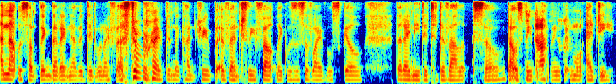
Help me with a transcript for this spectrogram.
And that was something that i never did when i first arrived in the country but eventually felt like was a survival skill that i needed to develop. So that was me becoming a bit more edgy.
